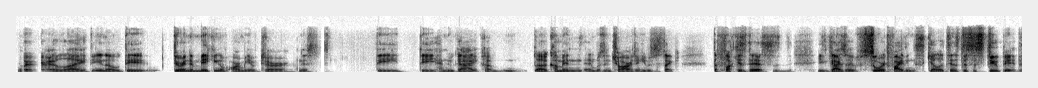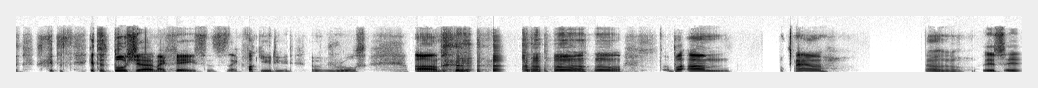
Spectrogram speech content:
where like you know they during the making of Army of Darkness, they they had a new guy come uh, come in and was in charge, and he was just like, the fuck is this? These guys are sword fighting skeletons. This is stupid. Get this get this bullshit out of my face. And it's like fuck you, dude. rules. Um, but um, I don't, I don't know. It's it,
